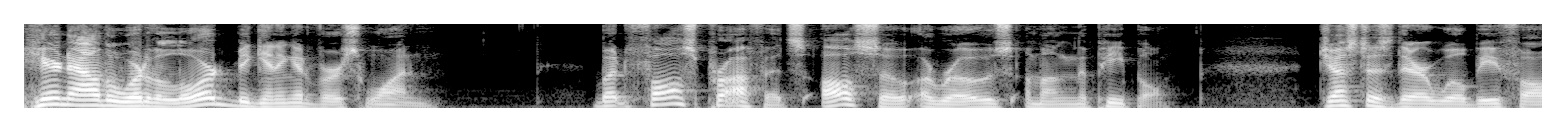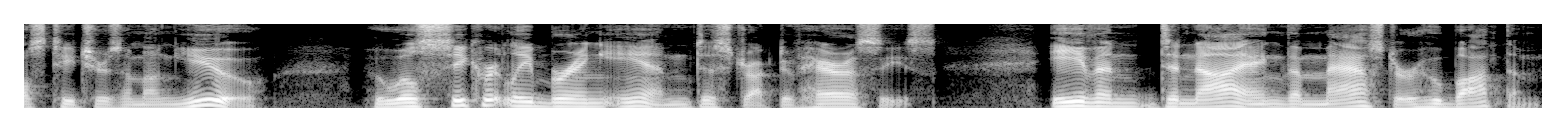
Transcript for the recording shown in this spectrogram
Hear now the word of the Lord, beginning at verse 1. But false prophets also arose among the people, just as there will be false teachers among you, who will secretly bring in destructive heresies, even denying the master who bought them,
